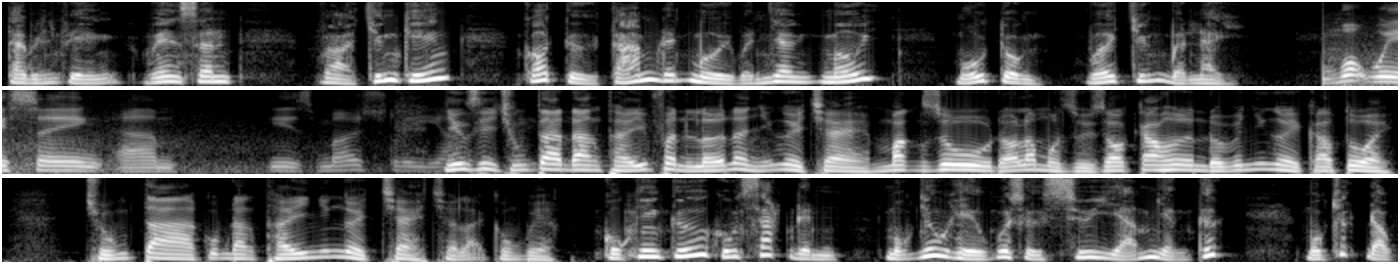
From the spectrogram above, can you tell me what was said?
tại Bệnh viện Vincent và chứng kiến có từ 8 đến 10 bệnh nhân mới mỗi tuần với chứng bệnh này. Um, những gì chúng ta đang thấy phần lớn là những người trẻ, mặc dù đó là một rủi ro cao hơn đối với những người cao tuổi. Chúng ta cũng đang thấy những người trẻ trở lại công việc. Cuộc nghiên cứu cũng xác định một dấu hiệu của sự suy giảm nhận thức, một chất độc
